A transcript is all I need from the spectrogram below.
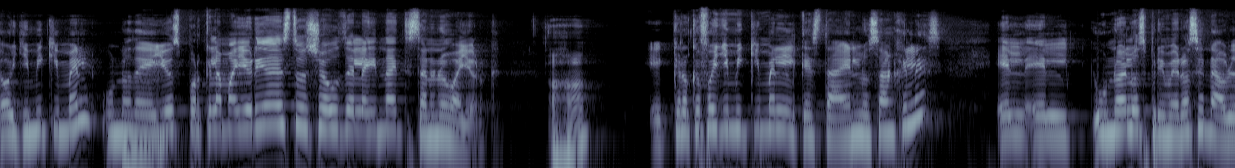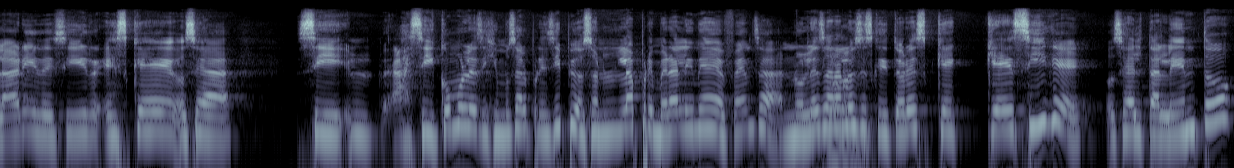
o Jimmy Kimmel, uno de ellos, porque la mayoría de estos shows de late night están en Nueva York. Ajá. Eh, creo que fue Jimmy Kimmel el que está en Los Ángeles, el, el- uno de los primeros en hablar y decir, es que, o sea, sí, así como les dijimos al principio, son la primera línea de defensa, no les dan Claro. a los escritores qué qué sigue, o sea, el talento,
